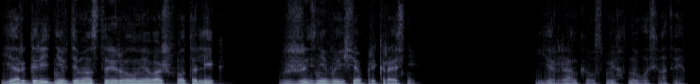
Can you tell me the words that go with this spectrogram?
Яр Гриднев демонстрировал мне ваш фотолик. В жизни вы еще прекрасней». Яранка усмехнулась в ответ.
